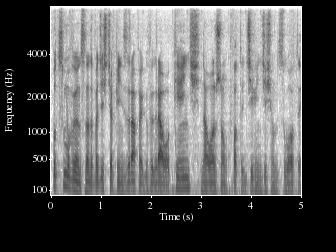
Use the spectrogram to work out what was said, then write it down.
Podsumowując, na 25 zdrapek wygrało 5 na łączną kwotę 90 zł.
